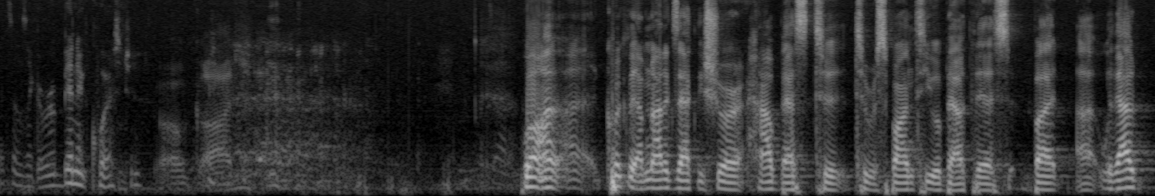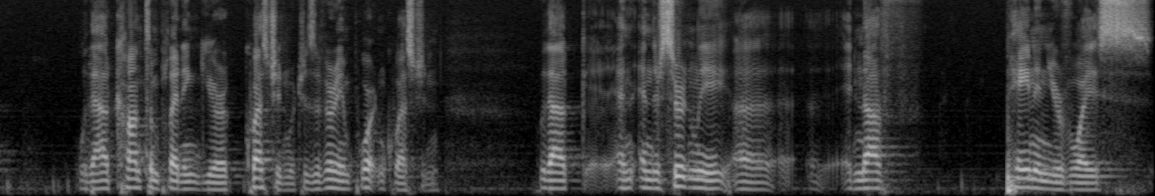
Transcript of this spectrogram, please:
That sounds like a rabbinic question. Oh, God. well, I, I, quickly, I'm not exactly sure how best to, to respond to you about this, but uh, without, without contemplating your question, which is a very important question, without, and, and there's certainly uh, enough pain in your voice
